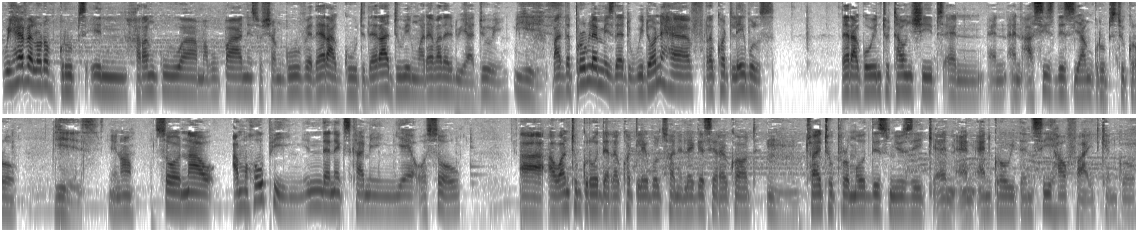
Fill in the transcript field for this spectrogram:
we have a lot of groups in Ga-Rankuwa, Mabopane, Soshanguve that are good, that are doing whatever that we are doing. Yes. But the problem is that we don't have record labels that are going to townships and, and, and assist these young groups to grow. Yes. You know. So now I'm hoping in the next coming year or so, uh, I want to grow the record label to an legacy record. Mhm. Try to promote this music and, and, and grow it and see how far it can go.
